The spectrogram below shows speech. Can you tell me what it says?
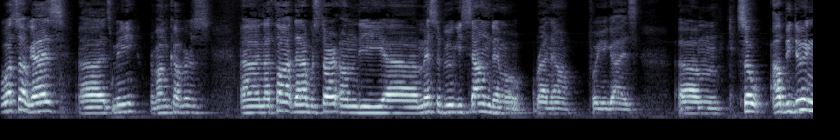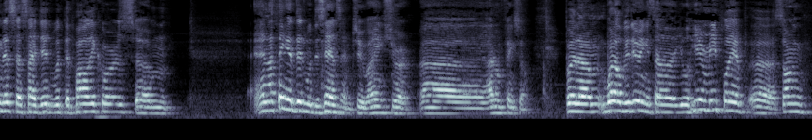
What's up, guys? Uh, it's me, Nirvana Covers, uh, and I thought that I would start on the uh, Mesa Boogie sound demo right now for you guys. Um, so I'll be doing this as I did with the Polychorus, um, and I think I did with the SansAmp too. I ain't sure. Uh, I don't think so. But um, what I'll be doing is uh, you'll hear me play a uh, song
